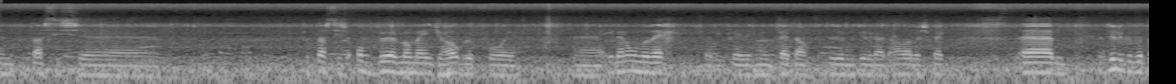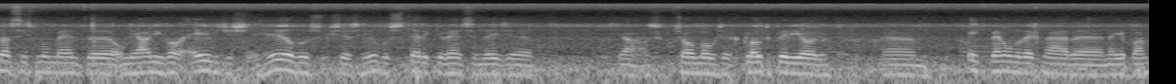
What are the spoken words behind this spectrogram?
een fantastisch, eh, fantastisch opbeurmomentje hopelijk voor je. Eh, ik ben onderweg, sorry ik vergeet even mijn pet af te doen natuurlijk uit alle respect. Ehm, natuurlijk een fantastisch moment om jou in ieder geval eventjes heel veel succes, heel veel sterkte te wensen in deze, ja, als ik zo mogen zeggen, klote periode. Ik ben onderweg naar, eh, naar Japan.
